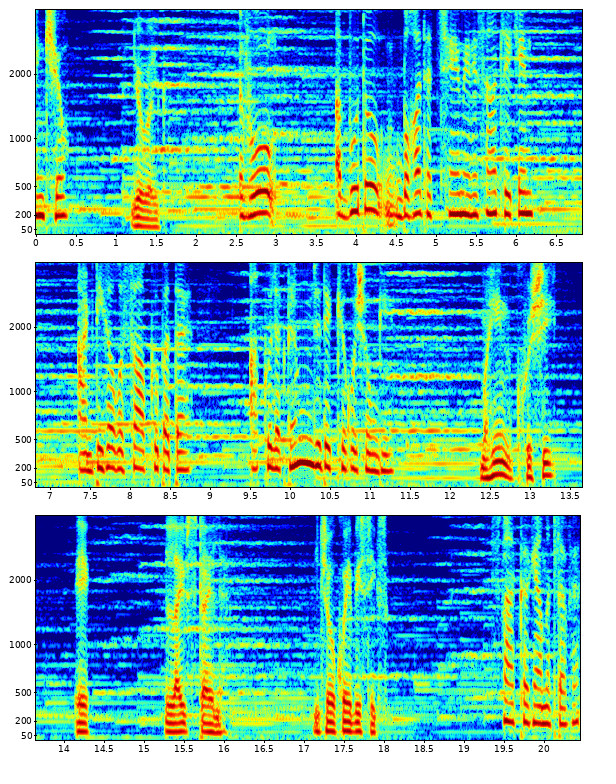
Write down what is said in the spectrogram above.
थैंक यू जो वेलकम वो अब्बू तो बहुत अच्छे हैं मेरे साथ लेकिन आंटी का गुस्सा आपको पता है। आपको लगता है मुझे देख के खुश होंगी? महीन खुशी एक लाइफस्टाइल है जो कोई भी सीख सकता इस बात का क्या मतलब है?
